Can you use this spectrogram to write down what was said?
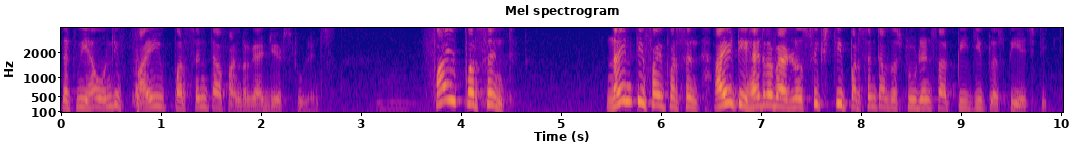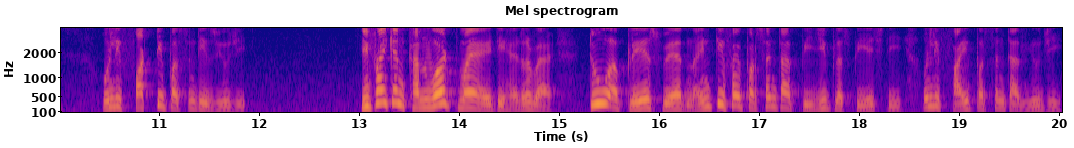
that we have only 5 percent of undergraduate students. 5 percent, 95 percent, IIT Hyderabad law 60 percent of the students are PG plus PhD, only 40 percent is UG. If I can convert my IIT Hyderabad to a place where 95% are PG plus PhD, only 5% are UG,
